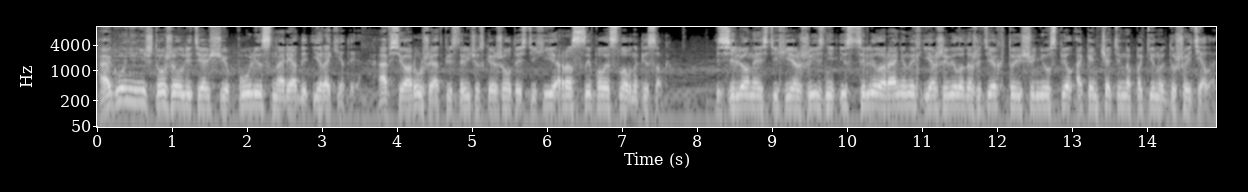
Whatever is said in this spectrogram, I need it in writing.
Огонь уничтожил летящие пули, снаряды и ракеты, а все оружие от кристаллической желтой стихии рассыпалось словно песок. Зеленая стихия жизни исцелила раненых и оживила даже тех, кто еще не успел окончательно покинуть душой тело.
